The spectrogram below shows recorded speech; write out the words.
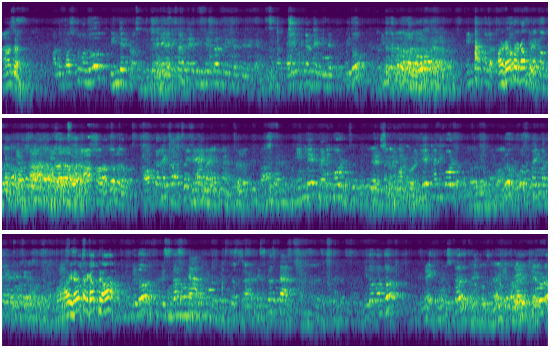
ಹಾಂ ಸರ್. ಅದು ಫಸ್ಟ್ ಒಂದು ಇಂಜೆಕ್ಟರ್ ಎಲೆಕ್ಟ್ರಿಕಲ್ ಟೈಪ್ ಇಂಜೆಕ್ಟರ್ ಅಂತ ಎಲೆಕ್ಟ್ರಿಕಲ್ ಟೈಪ್ ಇಂಜೆಕ್ಟರ್ ಇದು ಇನ್ಲೆಟ್ ಮ್ಯಾನಿಫೋಲ್ಡ್ ಇನ್ಲೆಟ್ ಮ್ಯಾನಿಫೋಲ್ಡ್ ಇದು ಹೋಸ್ ಪೈಪ್ ಅಂತ ಹೇಳ್ತಾರೆ ಇದು ಡಿಸ್ಕಸ್ ಫ್ಯಾನ್ ಡಿಸ್ಕಸ್ ಫ್ಯಾನ್ ಇದು ಒಂದು brake booster brake load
